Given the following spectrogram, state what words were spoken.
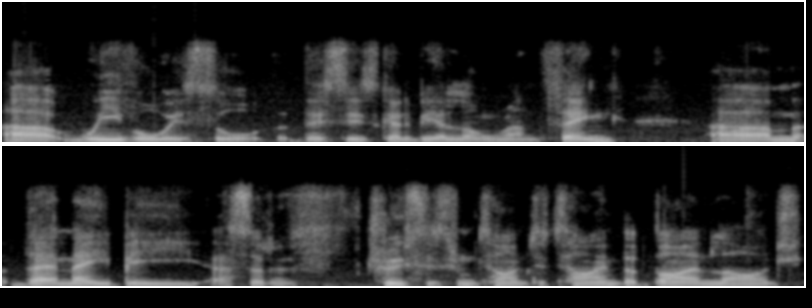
uh, we've always thought that this is going to be a long run thing. Um, there may be a sort of truces from time to time, but by and large,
